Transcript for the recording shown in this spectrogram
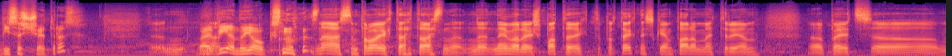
visas četras? Vai ne, vienu jauks? Nu? Nē, esmu projektētājs, ne, ne, nevarēšu pateikt par tehniskiem parametriem. Pēc uh,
